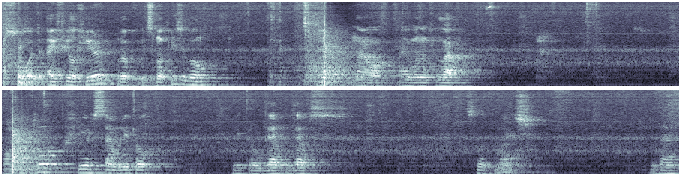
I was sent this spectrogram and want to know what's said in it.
So what I feel here look it's not visible. And now I want to fill up on top. Here some little little gap gaps. It's not much, but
